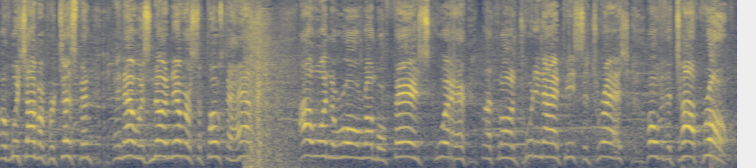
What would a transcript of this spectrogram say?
of which I'm a participant, and that was no, never supposed to happen. I won the Royal Rumble fair and square by throwing 29 pieces of trash over the top rope.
